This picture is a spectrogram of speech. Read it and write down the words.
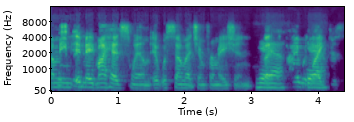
I mean, it made my head swim. It was so much information. But Yeah, I would yeah. like just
